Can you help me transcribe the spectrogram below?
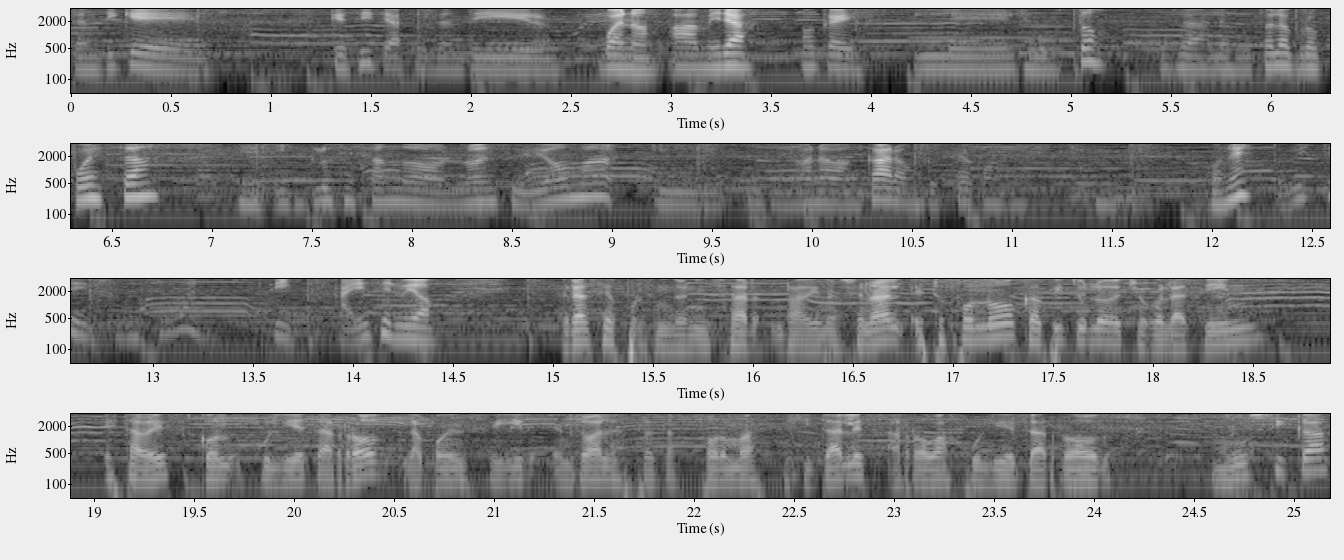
sentí que, que sí te hace sentir, bueno, ah, mirá, ok, le- les gustó, o sea, les gustó la propuesta, eh, incluso estando no en su idioma, y, y me van a bancar, aunque sea con, con esto, ¿viste? Y como decir, bueno, sí, ahí sirvió. Gracias por sintonizar Radio Nacional. Esto fue un nuevo capítulo de Chocolatín. Esta vez con Julieta Rod. La pueden seguir en todas las plataformas digitales. Arroba Julieta Rod Música.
